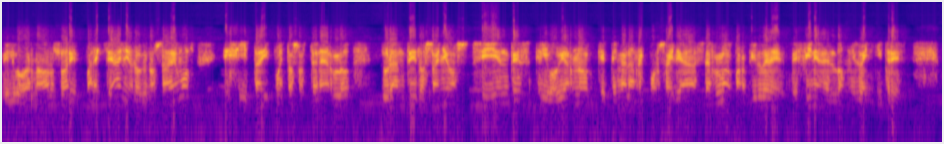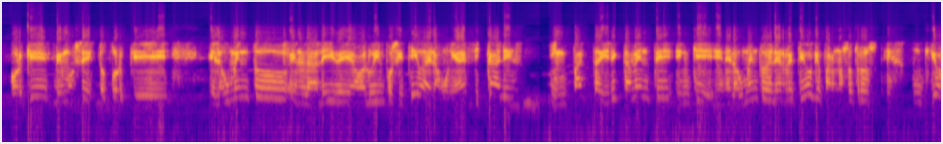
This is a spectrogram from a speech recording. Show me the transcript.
del gobernador Suárez para este año. Lo que no sabemos es si está dispuesto a sostenerlo durante los años siguientes el gobierno que tenga la responsabilidad de hacerlo a partir de, fines del 2023. ¿Por qué vemos esto? Porque el aumento en la ley de avalúo impositiva de las unidades fiscales impacta directamente en qué? En el aumento del RTO, que para nosotros es un kiosco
